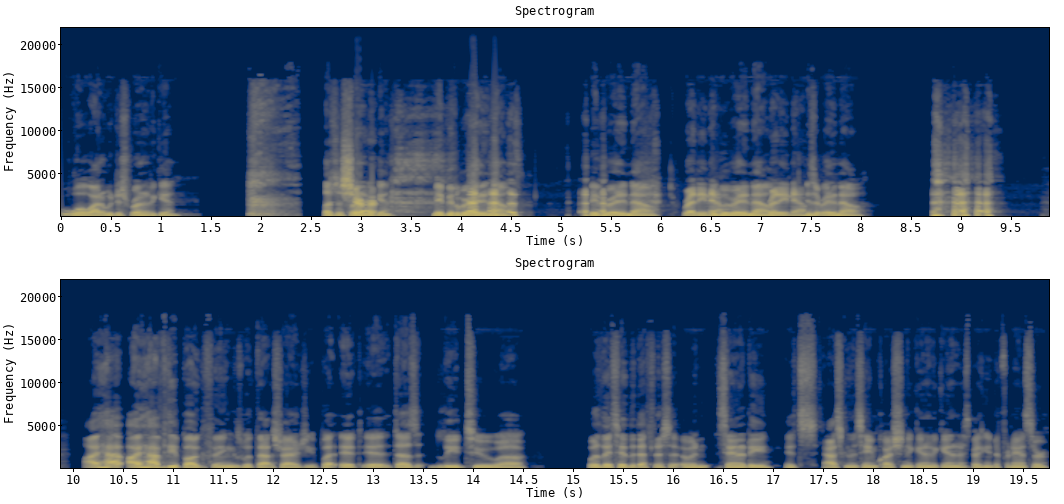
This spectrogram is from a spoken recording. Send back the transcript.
Well, why don't we just run it again? Let's just sure. run it again. Maybe it'll be ready now. Maybe ready now. Ready now. Maybe ready now. Ready now. Is it ready now? I have I have debugged things with that strategy, but it it does lead to uh, what do they say? The definition of insanity? It's asking the same question again and again and expecting a different answer.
